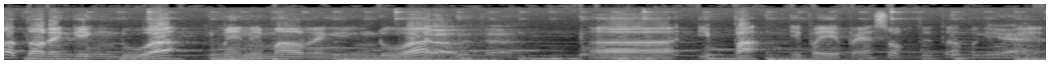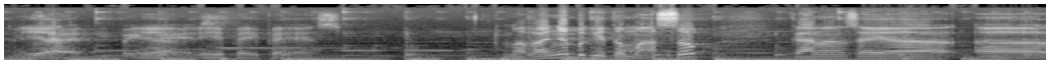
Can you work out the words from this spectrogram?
atau ranking 2, minimal ranking 2. Betul betul. Eh, IPA, IPA IPS waktu itu apa gimana Iya, ya? bisa IPA iya, IPS. IPA IPS. Makanya begitu masuk karena saya eh,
